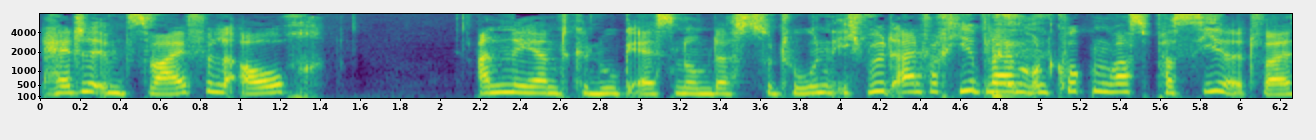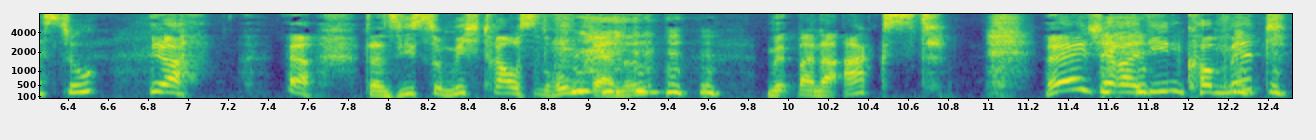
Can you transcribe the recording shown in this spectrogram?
hätte im Zweifel auch annähernd genug essen, um das zu tun. Ich würde einfach hier bleiben und gucken, was passiert, weißt du? Ja, ja. Dann siehst du mich draußen rumrennen mit meiner Axt. Hey, Geraldine, komm mit.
